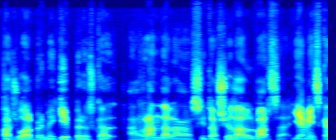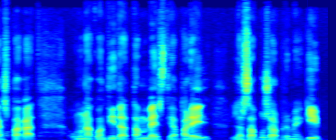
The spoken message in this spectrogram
per jugar al primer equip, però és que arran de la situació del Barça, i a més que has pagat una quantitat tan bèstia per ell, l'has de posar al primer equip.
